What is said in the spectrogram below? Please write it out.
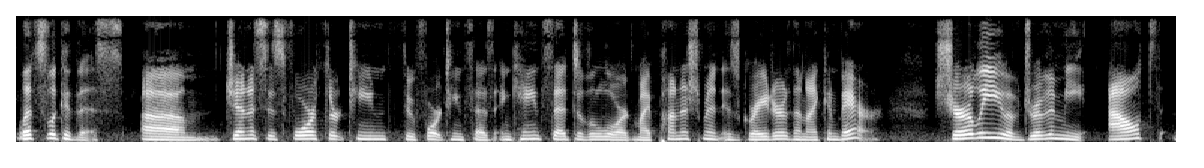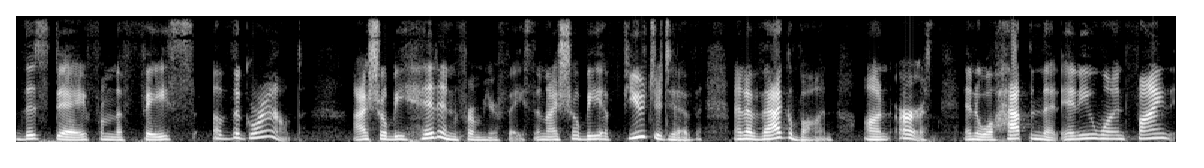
let's look at this. Um, Genesis 4 13 through 14 says, And Cain said to the Lord, My punishment is greater than I can bear. Surely you have driven me out this day from the face of the ground. I shall be hidden from your face, and I shall be a fugitive and a vagabond on earth. And it will happen that anyone find,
